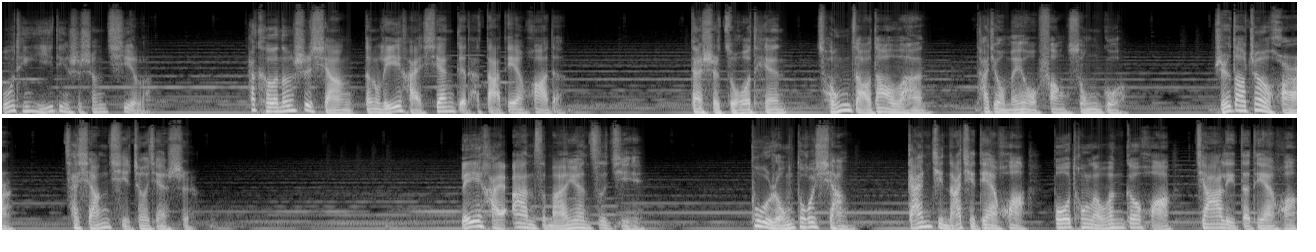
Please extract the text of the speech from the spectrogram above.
吴婷一定是生气了，她可能是想等李海先给她打电话的。但是昨天从早到晚，他就没有放松过，直到这会儿才想起这件事。李海暗自埋怨自己，不容多想，赶紧拿起电话拨通了温哥华家里的电话：“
